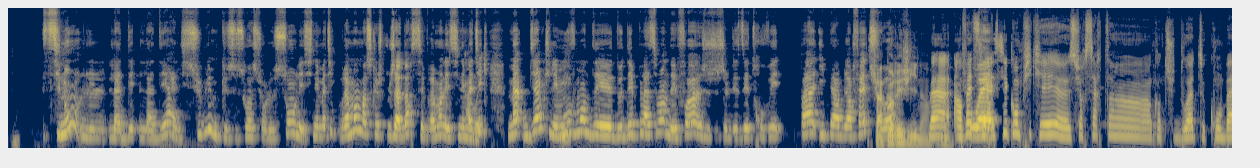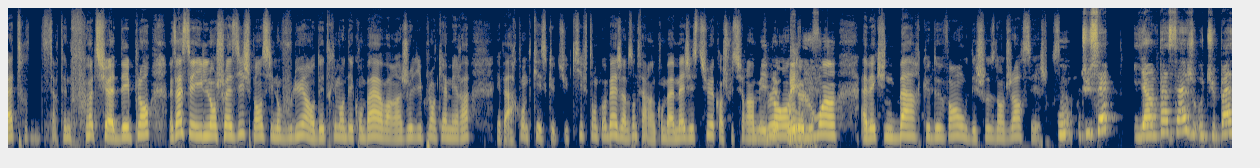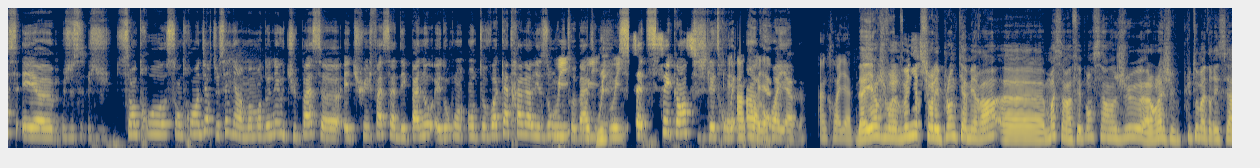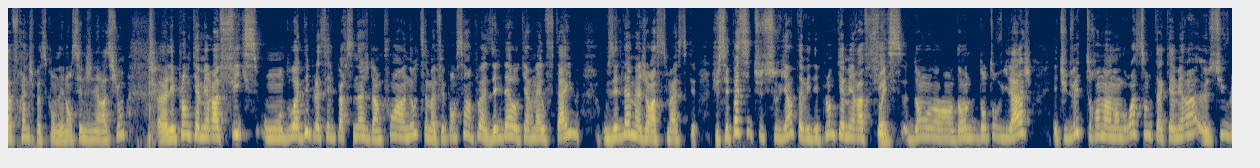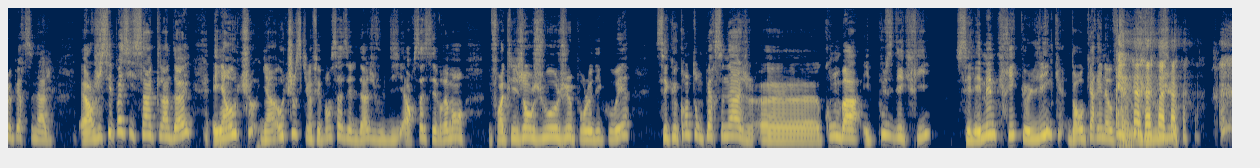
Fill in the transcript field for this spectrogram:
sinon, le- la, la DA, elle est sublime, que ce soit sur le son, les cinématiques. Vraiment, moi, ce que j'adore, c'est vraiment les cinématiques. Mais bien que les Oui. mouvements de, de déplacement, des fois, je, je les ai trouvés pas hyper bien faits, tu C'est un peu vois. rigide. hein, Bah, ouais. En fait, Ouais. c'est assez compliqué euh, sur certains. Quand tu dois te combattre, certaines fois, tu as des plans. Mais ça, c'est ils l'ont choisi, je pense. Ils l'ont voulu, hein, au détriment des combats, avoir un joli plan caméra. Et par contre, qu'est-ce que tu kiffes ton combat? J'ai l'impression de faire un combat majestueux quand je suis sur un Mais de- plan mais- de loin, avec une barque devant ou des choses dans le genre. C'est, ça. Ou, tu sais, il y a un passage où tu passes, et euh, je je- sans, trop, sans trop en dire, tu sais, il y a un moment donné où tu passes euh, et tu es face à des panneaux, et donc on, on te voit qu'à travers les ombres Oui, te oui, oui, Cette séquence, je l'ai trouvée incroyable. incroyable. incroyable. D'ailleurs, je voudrais revenir sur les plans de caméra. Euh, moi, ça m'a fait penser à un jeu. Alors là, je vais plutôt m'adresser à French parce qu'on est l'ancienne génération. Euh, les plans de caméra fixes où on doit déplacer le personnage d'un point à un autre, ça m'a fait penser un peu à Zelda Ocarina of Time ou Zelda Majora's Mask. Je sais pas si tu te souviens, tu avais des plans de caméra Oui. fixes dans, dans, dans ton village et tu devais te rendre à un endroit sans que ta caméra euh, suive le personnage. Alors, je sais pas si c'est un clin d'œil. Et il y, a un autre cho- il y a un autre chose qui m'a fait penser à Zelda, je vous le dis. Alors, ça, c'est vraiment. Il faudra que les gens jouent au jeu pour le découvrir. C'est que quand ton personnage euh, combat et pousse des cris, c'est les mêmes cris que Link dans Ocarina of Time. Je vous jure.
